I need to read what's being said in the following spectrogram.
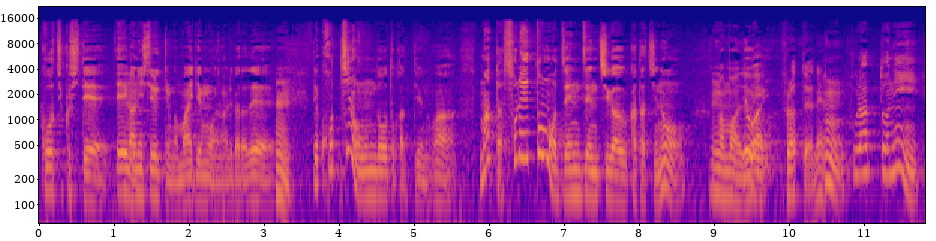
構築して映画にしてるっていうのがマイケル・モアのあり方で、うん。でこっちの運動とかっていうのはまたそれとも全然違う形のまあまあ要はフラットやね、うん、フラットに、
